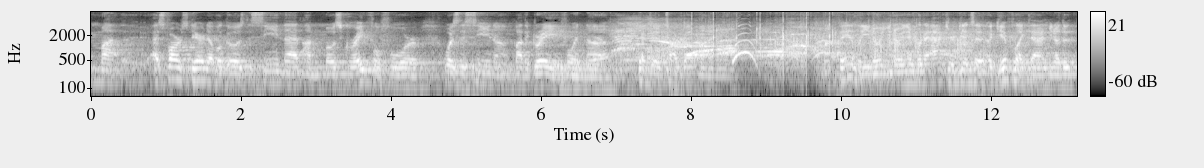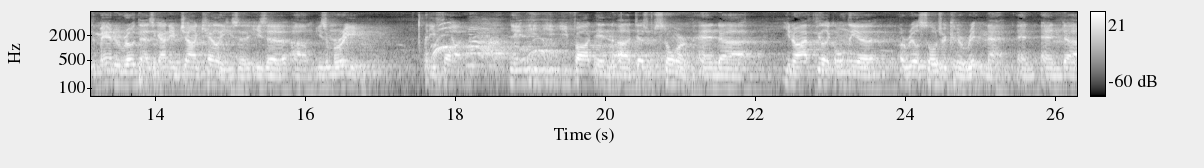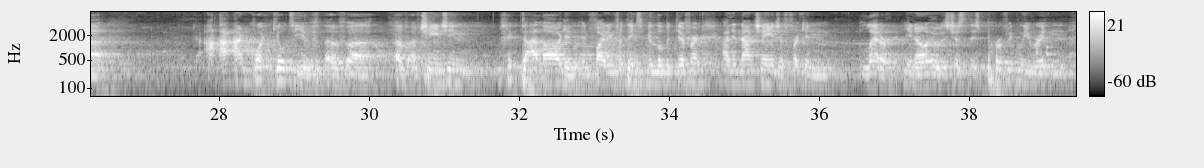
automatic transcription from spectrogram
My as far as Daredevil goes, the scene that I'm most grateful for was the scene um, by the grave when uh, got to talk about my family. You know, you know, when an actor gets a, a gift like that, you know, the, the man who wrote that is a guy named John Kelly. He's a he's a um, he's a Marine, and he fought he, he, he fought in uh, Desert Storm, and uh, you know, I feel like only a, a real soldier could have written that, and and. Uh, I, I'm quite guilty of, of uh, of, of changing dialogue and, and fighting for things to be a little bit different. I did not change a freaking letter. You know, it was just this perfectly written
